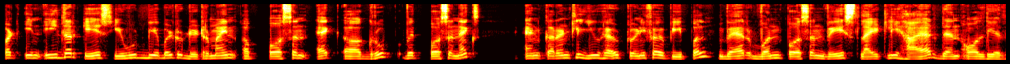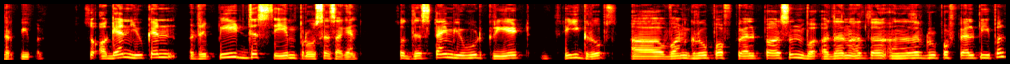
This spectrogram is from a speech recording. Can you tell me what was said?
But in either case, you would be able to determine a person X a group with person X and currently you have 25 people where one person weighs slightly higher than all the other people so again you can repeat the same process again so this time you would create three groups uh, one group of 12 person other another, another group of 12 people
